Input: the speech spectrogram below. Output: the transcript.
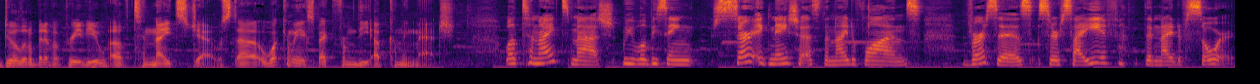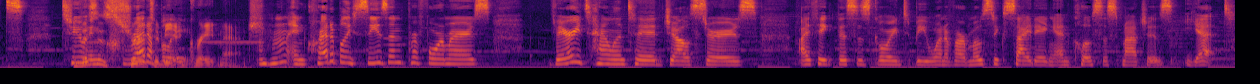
do a little bit of a preview of tonight's joust. Uh, what can we expect from the upcoming match? Well, tonight's match, we will be seeing Sir Ignatius, the Knight of Wands, versus Sir Saif, the Knight of Swords. Two This is sure to be a great match. Mhm, incredibly seasoned performers, very talented jousters. I think this is going to be one of our most exciting and closest matches yet.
